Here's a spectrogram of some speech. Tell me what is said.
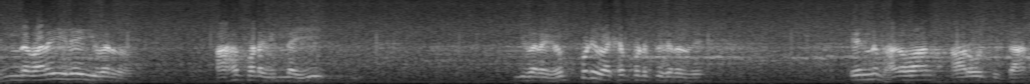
இந்த வலையிலே இவர் அகப்படவில்லை. இவரை எப்படி வசப்படுத்துகிறது என்று பகவான் ஆலோசித்தான்.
